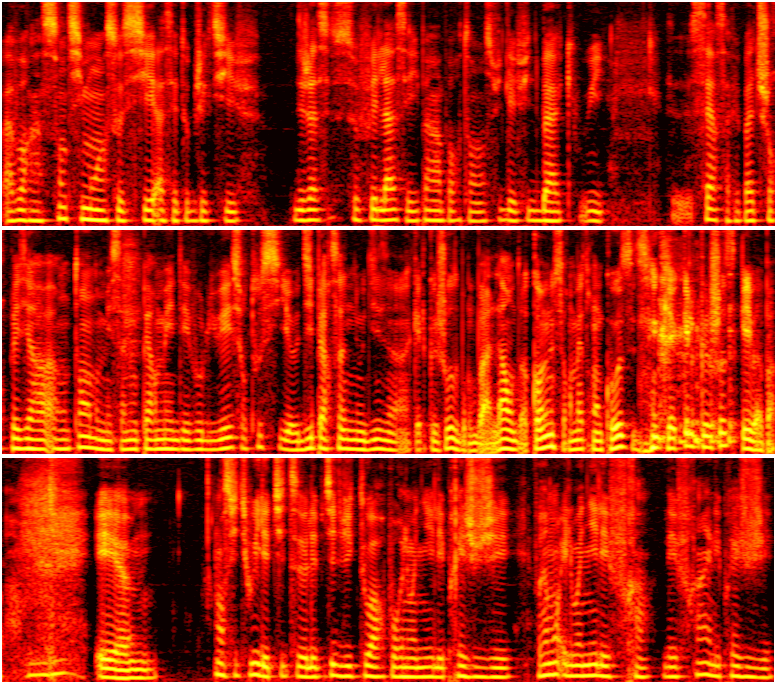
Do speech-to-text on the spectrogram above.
avoir un sentiment associé à cet objectif. Déjà, ce fait-là, c'est hyper important. Ensuite, les feedbacks, oui. Certes, ça fait pas toujours plaisir à entendre, mais ça nous permet d'évoluer. Surtout si 10 euh, personnes nous disent euh, quelque chose, bon, bah là, on doit quand même se remettre en cause. C'est qu'il y a quelque chose qui ne va pas. Et. Euh, ensuite, oui, les petites, les petites victoires pour éloigner les préjugés, vraiment éloigner les freins, les freins et les préjugés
